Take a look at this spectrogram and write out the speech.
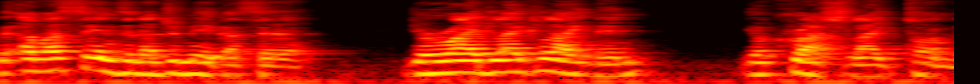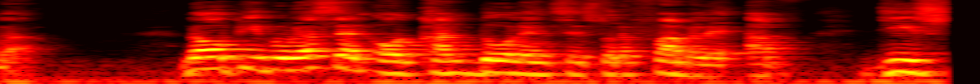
we have a saying in Jamaica say, you ride like lightning, you crash like thunder. Now people, we send out condolences to the family of these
